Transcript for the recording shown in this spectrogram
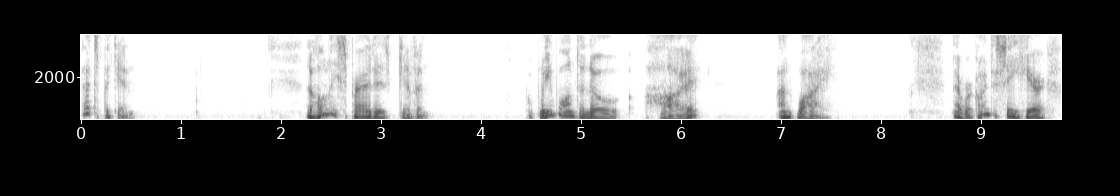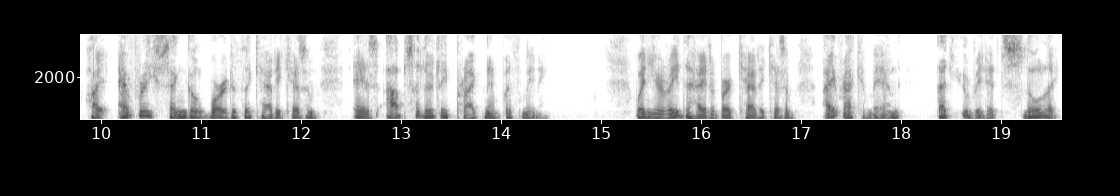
Let's begin. The Holy Spirit is given, but we want to know how and why. Now we're going to see here how every single word of the Catechism is absolutely pregnant with meaning. When you read the Heidelberg Catechism, I recommend that you read it slowly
